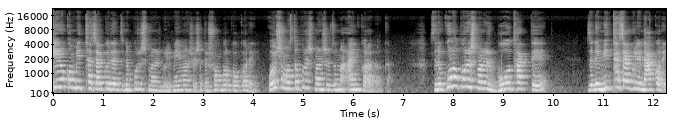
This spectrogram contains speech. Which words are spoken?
এইরকম মিথ্যাচার করে যেন পুরুষ মানুষগুলি মেয়ে মানুষের সাথে সম্পর্ক করে, ওই সমস্ত পুরুষ মানুষের জন্য আইন করা দরকার। যেন কোনো পুরুষ মানুষ বউ থাকতে যেন এই মিথ্যাচারগুলি না করে,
